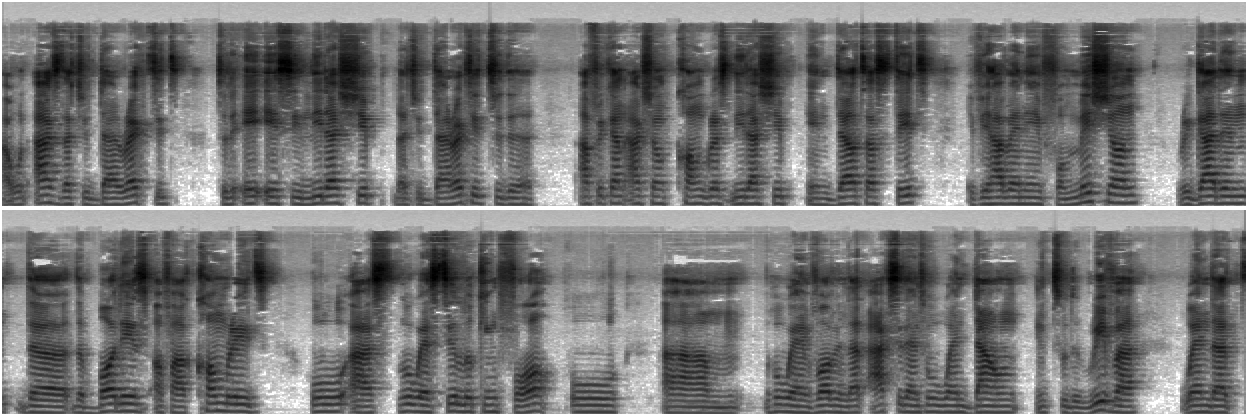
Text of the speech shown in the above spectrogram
I would ask that you direct it to the AAC leadership, that you direct it to the African Action Congress leadership in Delta State. If you have any information regarding the the bodies of our comrades who are who were still looking for who um, who were involved in that accident who went down into the river when that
